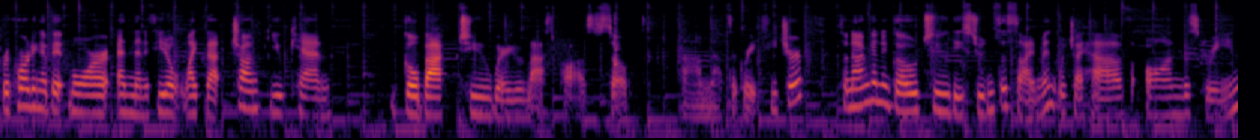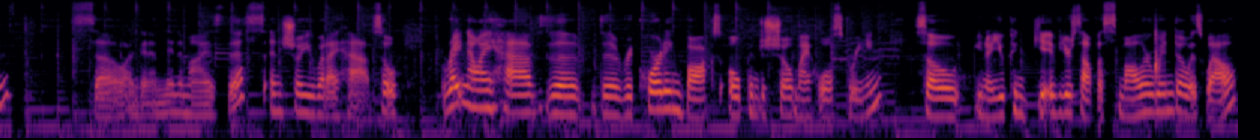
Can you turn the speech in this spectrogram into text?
recording a bit more, and then if you don't like that chunk, you can go back to where you last paused. So um, that's a great feature. So now I'm going to go to the student's assignment, which I have on the screen. So I'm going to minimize this and show you what I have. So right now I have the, the recording box open to show my whole screen. So, you know, you can give yourself a smaller window as well.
